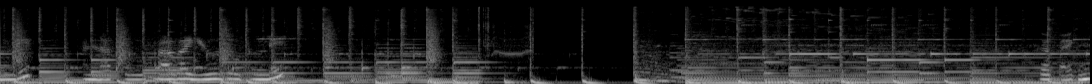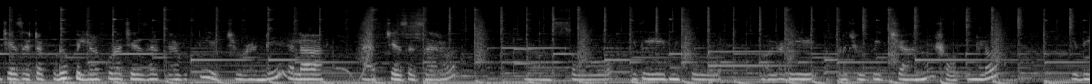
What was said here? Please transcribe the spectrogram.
ఉంది. అండ్ నాకు బాగా యూజ్ అవుతుంది. ప్యాకింగ్ చేసేటప్పుడు పిల్లలు కూడా చేశారు కాబట్టి ఇది చూడండి ఎలా ప్యాక్ చేసేసారో. సో ఇది మీకు ఆల్రెడీ అక్కడ చూపించాను షాపింగ్లో. ఇది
